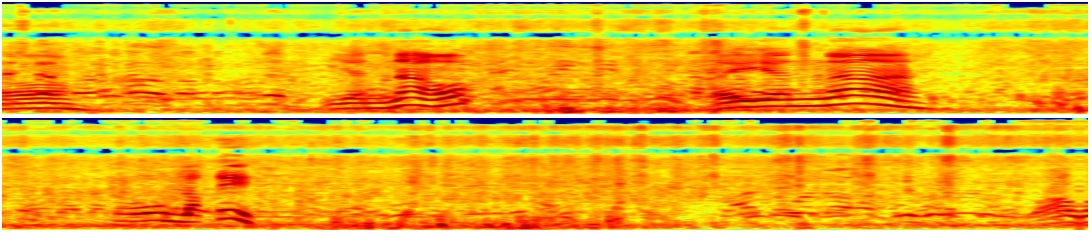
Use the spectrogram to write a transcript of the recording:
Oh. Yan na oh. Ayan na. Oh, laki. Wow.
